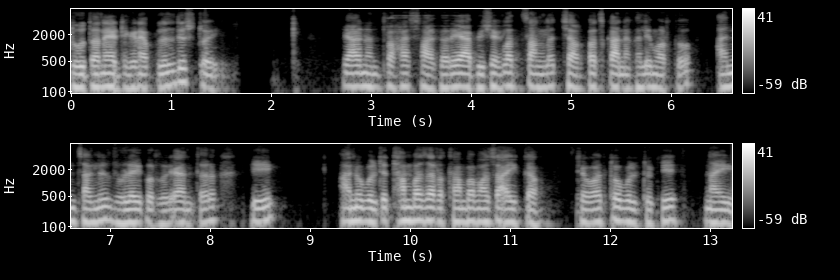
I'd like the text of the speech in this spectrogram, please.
धुताना या ठिकाणी आपल्याला दिसतोय. यानंतर हा सागर या अभिषेकला चांगला चार पाच कानाखाली मारतो आणि चांगली धुलाई करतो. यानंतर ही अनु बोलते थांबा जरा थांबा माझं ऐका तेव्हा तो बोलतो की नाही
